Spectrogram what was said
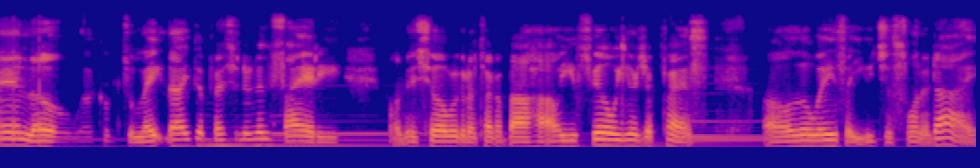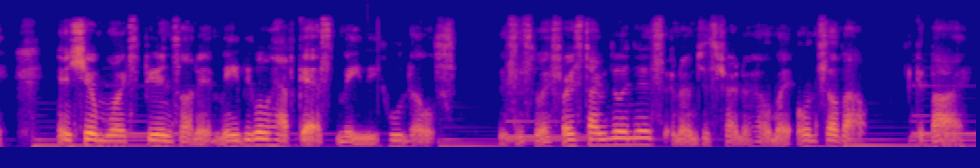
Hello, welcome to Late Night Depression and Anxiety. On this show, we're going to talk about how you feel when you're depressed, all the ways that you just want to die, and share more experience on it. Maybe we'll have guests, maybe, who knows. This is my first time doing this, and I'm just trying to help my own self out. Goodbye.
